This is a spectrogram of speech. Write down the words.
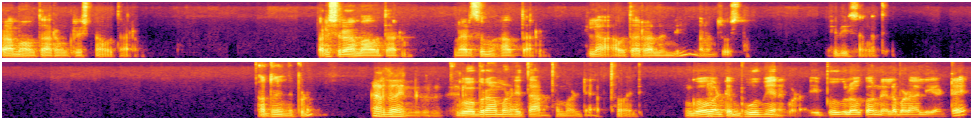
రామ అవతారం కృష్ణ అవతారం పరశురామ అవతారం నరసింహ అవతారం ఇలా అవతారాలన్నీ మనం చూస్తాం. ఇది సంగతి. అర్థమైంది ఇప్పుడు? అర్థమైంది గోబ్రాహ్మణ హితార్థం అంటే అర్థమైంది. గో అంటే భూమి అని కూడా. ఈ భూలోకం నిలబడాలి అంటే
